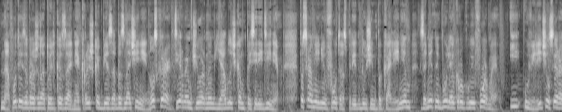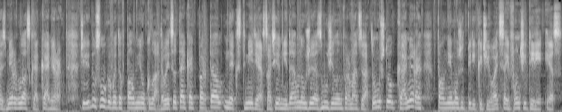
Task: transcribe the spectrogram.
На фото изображена только задняя крышка без обозначений, но с характерным черным яблочком посередине. По сравнению фото с предыдущим поколением, заметны более круглые формы и увеличился размер глазка камеры. В череду слухов это вполне укладывается, так как портал Next Media совсем недавно уже озвучил информацию о том, что камера вполне может перекочевать с iPhone 4 4S.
